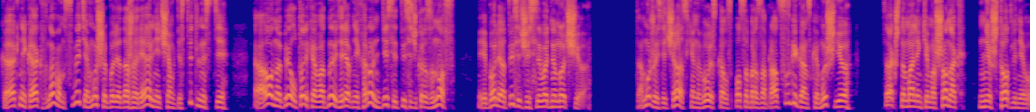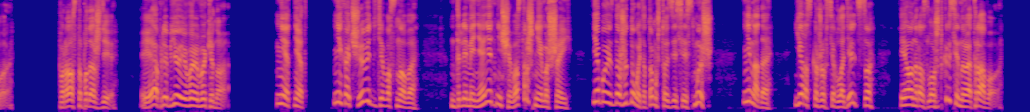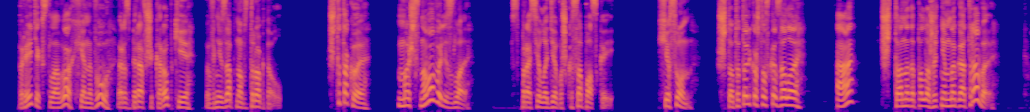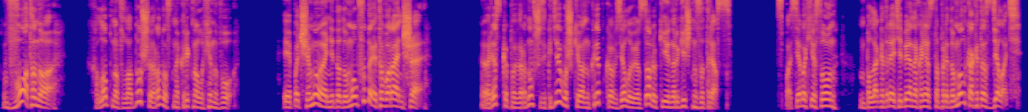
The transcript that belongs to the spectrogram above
Как-никак, в новом свете мыши были даже реальнее, чем в действительности, а он убил только в одной деревне Харон 10 тысяч грызунов и более тысячи сегодня ночью. К тому же сейчас Хенву искал способ разобраться с гигантской мышью, так что маленький мышонок — ничто для него. «Просто подожди. Я прибью его и выкину». «Нет-нет, не хочу видеть его снова. Для меня нет ничего страшнее мышей. Я боюсь даже думать о том, что здесь есть мышь. Не надо. Я расскажу все владельцу, и он разложит крысиную отраву». При этих словах Хен Ву, разбиравший коробки, внезапно вздрогнул. «Что такое? Мышь снова вылезла?» — спросила девушка с опаской. «Хисун, что ты только что сказала?» «А? Что, надо положить немного отравы?» «Вот оно!» Хлопнув ладоши, радостно крикнул Хинву. «И почему я не додумался до этого раньше?» Резко повернувшись к девушке, он крепко взял ее за руки и энергично затряс. «Спасибо, Хисун. Благодаря тебе я наконец-то придумал, как это сделать!»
